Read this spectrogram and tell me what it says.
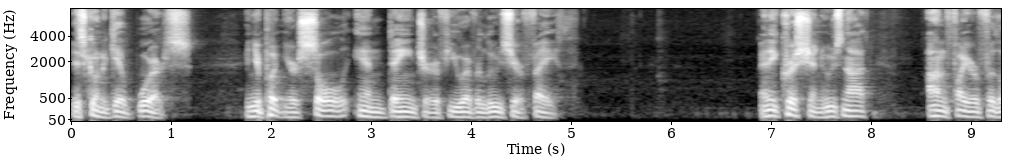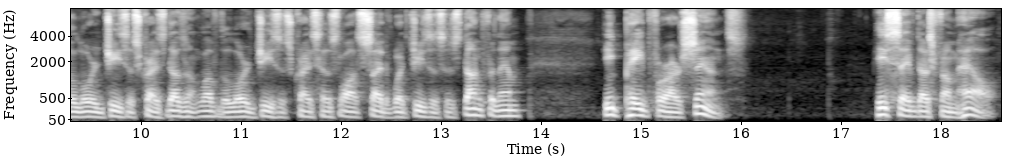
It's going to get worse and you're putting your soul in danger if you ever lose your faith. Any Christian who's not on fire for the Lord Jesus Christ, doesn't love the Lord Jesus Christ, has lost sight of what Jesus has done for them, He paid for our sins. He saved us from hell.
